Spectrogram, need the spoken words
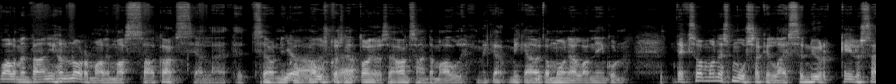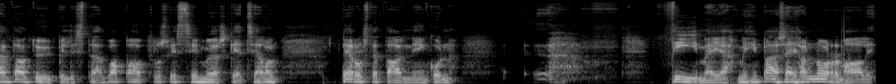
valmentaa ihan normaali massaa kanssa siellä. Et, et se on, niin kuin, joo, mä uskoisin, että toi on se ansaintamalli, mikä, mikä aika monella, niin kuin, eikö se on monessa muussakin laissa, nyrkkeilyssähän tämä on tyypillistä, vapauttelussa vissiin myöskin, että siellä on, perustetaan niin kuin, tiimejä, mihin pääsee ihan normaali.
